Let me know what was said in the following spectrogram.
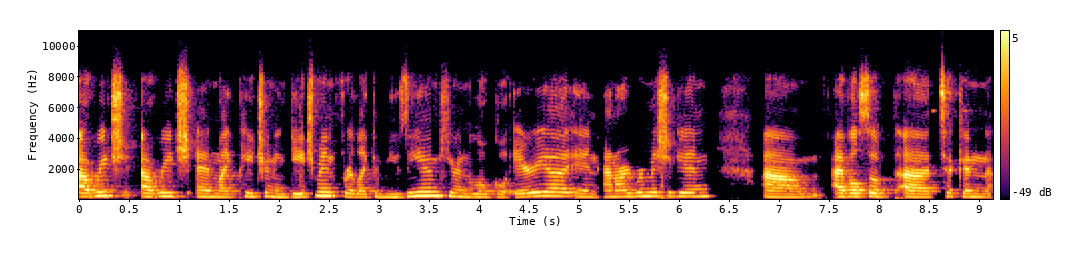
outreach outreach and like patron engagement for like a museum here in the local area in ann arbor michigan. Um, i've also uh, taken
